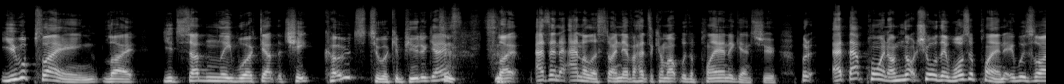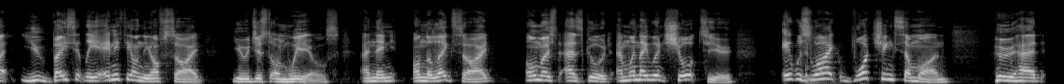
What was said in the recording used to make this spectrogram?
You were playing like you'd suddenly worked out the cheat codes to a computer game. like as an analyst, I never had to come up with a plan against you. But at that point, I'm not sure there was a plan. It was like you basically anything on the offside, you were just on wheels. And then on the leg side, almost as good. And when they went short to you, it was like watching someone who had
